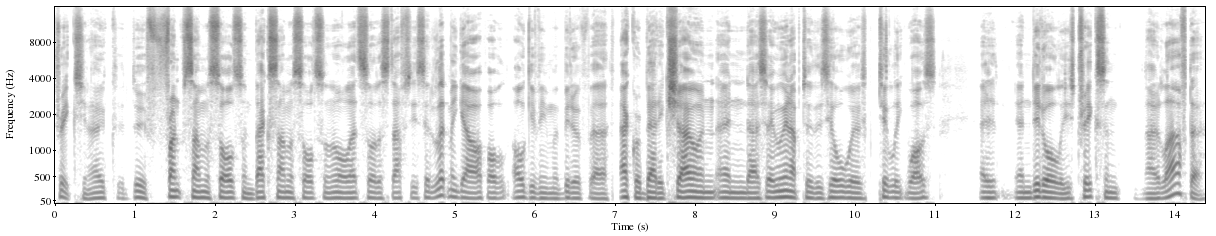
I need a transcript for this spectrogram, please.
tricks, you know, could do front somersaults and back somersaults and all that sort of stuff. So he said, "Let me go up. I'll, I'll give him a bit of uh, acrobatic show." And and uh, so we went up to this hill where Tiddalik was, uh, and did all these tricks, and no laughter.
